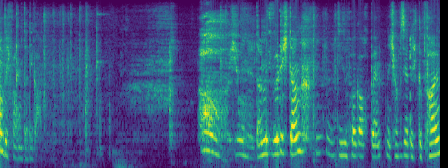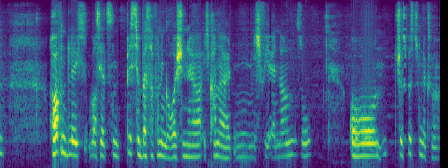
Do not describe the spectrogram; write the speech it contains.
Und ich fahr runter, Digga. Oh, Junge, damit würde ich dann diese Folge auch beenden. Ich hoffe, sie hat euch gefallen. Hoffentlich war es jetzt ein bisschen besser von den Geräuschen her. Ich kann halt nicht viel ändern, so. Und tschüss, bis zum nächsten Mal.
